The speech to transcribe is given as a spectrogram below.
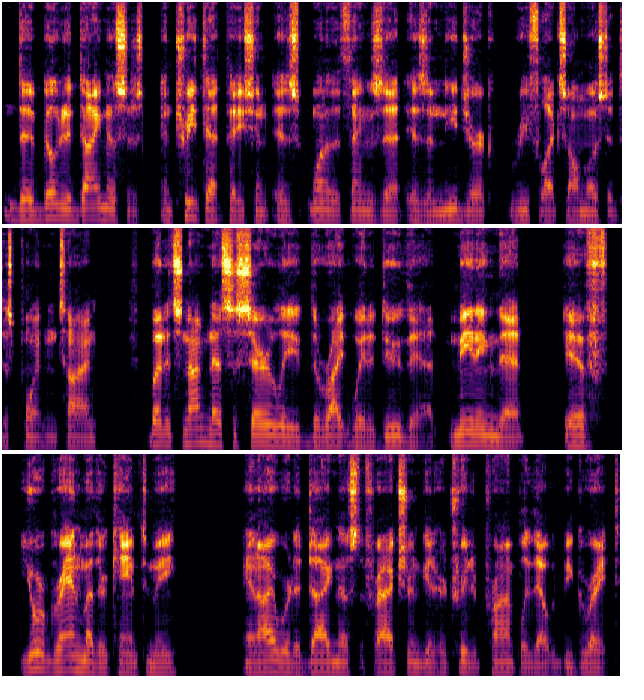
the ability to diagnose and treat that patient is one of the things that is a knee jerk reflex almost at this point in time. But it's not necessarily the right way to do that, meaning that if your grandmother came to me and I were to diagnose the fracture and get her treated promptly, that would be great.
